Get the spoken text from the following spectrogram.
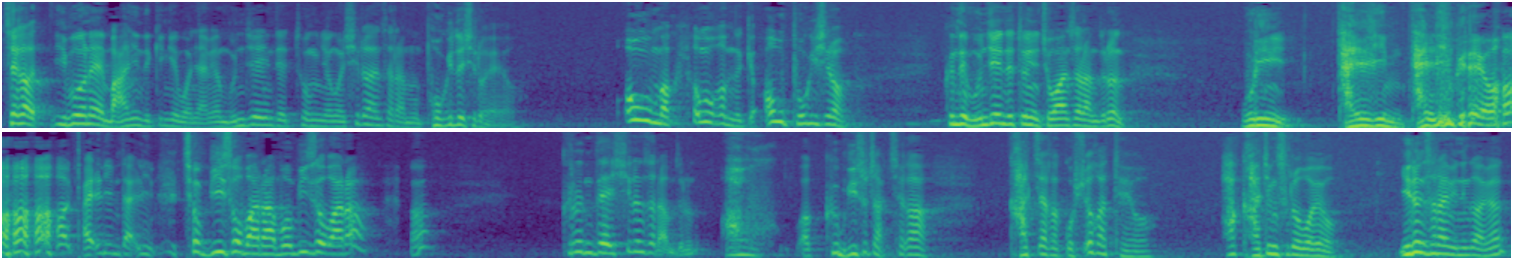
제가 이번에 많이 느낀 게 뭐냐면 문재인 대통령을 싫어하는 사람은 보기도 싫어해요. 어우 막 혐오감 느껴. 어우 보기 싫어. 근데 문재인 대통령이 좋아하는 사람들은 우리 달림, 달림 그래요. 달림, 달림. 저 미소 봐라, 뭐 미소 봐라. 어? 그런데 싫은 사람들은 아우, 그 미소 자체가 가짜 같고 쇼 같아요. 아, 가증스러워요. 이런 사람이 있는가 하면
